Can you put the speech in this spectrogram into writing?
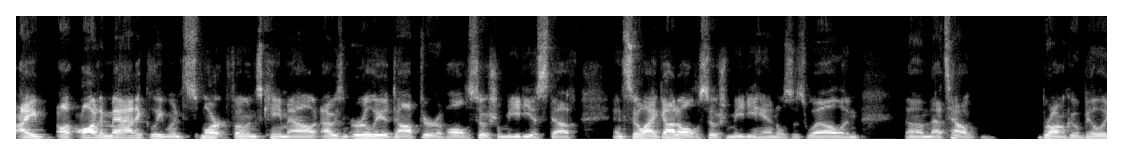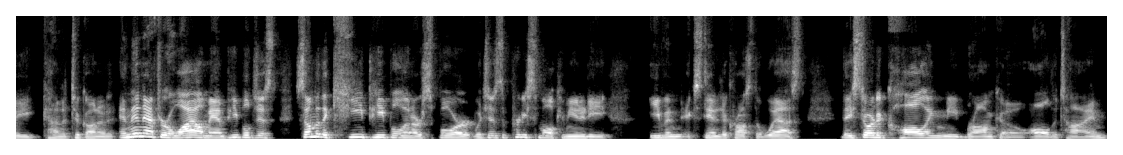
I automatically when smartphones came out, I was an early adopter of all the social media stuff, and so I got all the social media handles as well, and um, that's how Bronco Billy kind of took on it. And then after a while, man, people just some of the key people in our sport, which is a pretty small community, even extended across the West, they started calling me Bronco all the time.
